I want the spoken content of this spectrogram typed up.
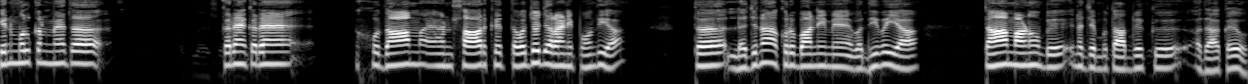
किनि मुल्कनि में त कॾहिं कॾहिं खुदाम ऐं अंसार खे तवजो ॼाणाइणी पवंदी आहे त लजना कुर्बानी में वधी वई आहे तव्हां माण्हू बि इनजे मुताबिक़ अदा कयो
